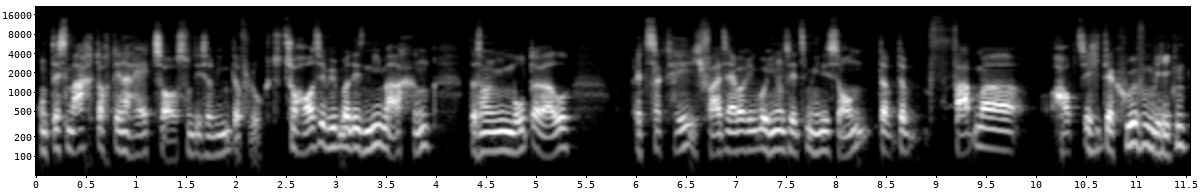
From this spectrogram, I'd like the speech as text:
Und das macht auch den Reiz aus von dieser Winterflucht. Zu Hause würde man das nie machen, dass man mit dem Motorrad jetzt sagt, hey, ich fahre jetzt einfach irgendwo hin und setze mich in die Sonne, da, da fahrt man hauptsächlich der Kurven wegen.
